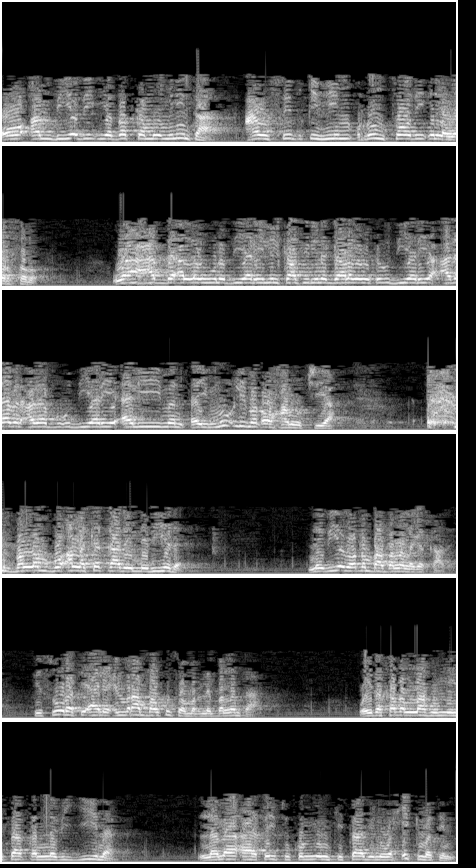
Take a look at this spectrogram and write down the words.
oo ambiyadii iyo dadka mu'miniinta can sidqihim runtoodii in la warsado. Wa acadda alla wuuna diyaariyey lilkaafiriina gaalada wuxuu u diyaariyey cadaaban cadaab buu u diyaariyey aliiman ay mu'liman oo xanuujiya. Ballan buu alla ka qaaday nebiyada. Nebiyadoo dhan baa ballan laga qaaday. Fii suurati aali cimraan baan ku soo marnay ballantaa waid akhada allahu miihaaqa annabiyiina lamaa aataytukum min kitaabin wa xikmatin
